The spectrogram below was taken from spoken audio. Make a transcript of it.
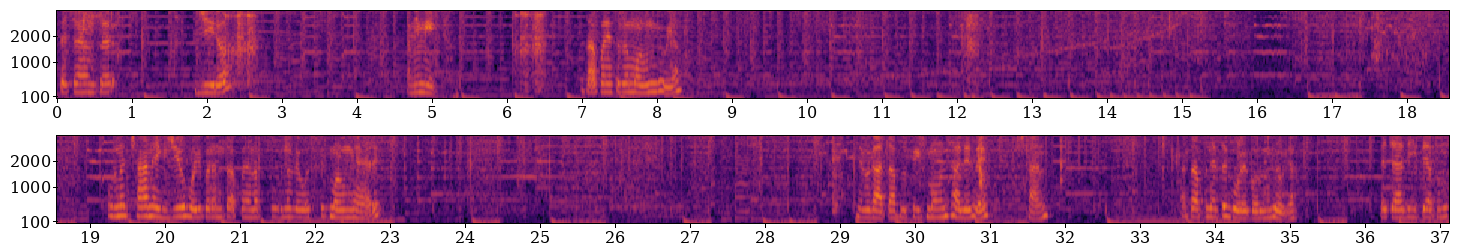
त्याच्यानंतर जिरं आणि मीठ. आता आपण हे सगळं मळून घेऊया. पूर्ण छान एकजीव होईपर्यंत आपण याला पूर्ण व्यवस्थित मळून घेणार आहे. हे बघा आता आपलं पीठ मळून झालेलं आहे. छान. आता आपण याचे गोळे करून घेऊया. त्याच्या आधी इथे आपण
